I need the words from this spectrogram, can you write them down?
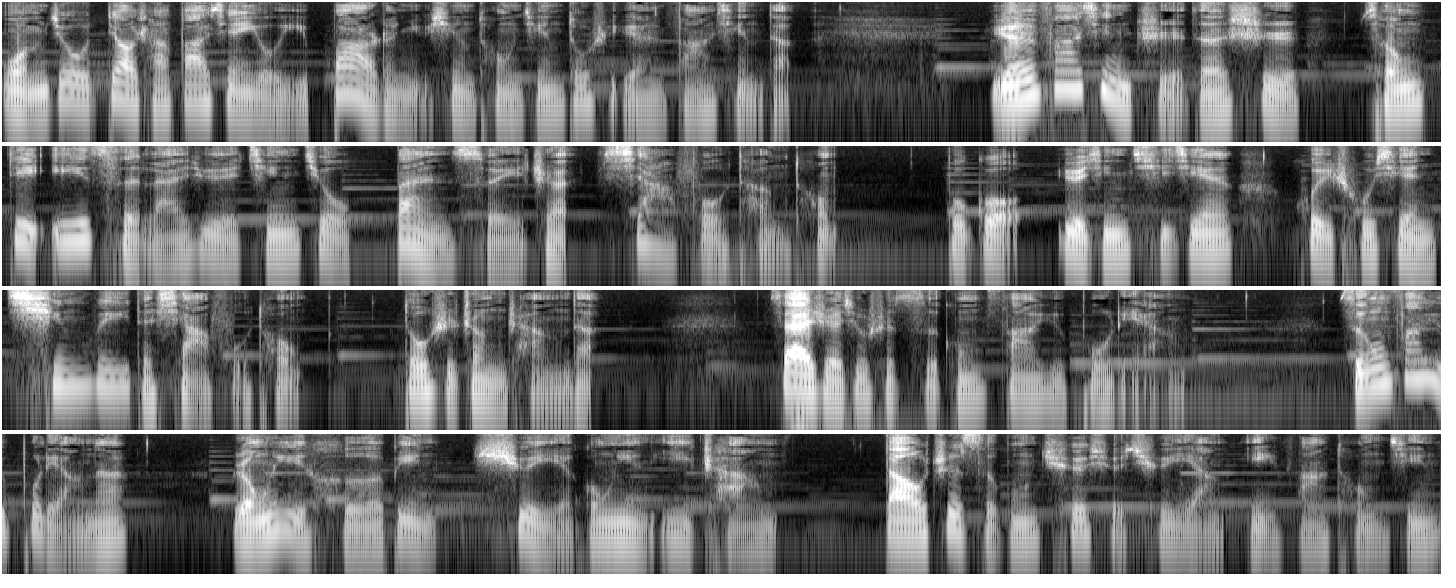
我们就调查发现，有一半的女性痛经都是原发性的。原发性指的是从第一次来月经就伴随着下腹疼痛，不过月经期间会出现轻微的下腹痛，都是正常的。再者就是子宫发育不良，子宫发育不良呢，容易合并血液供应异常，导致子宫缺血缺氧，引发痛经。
